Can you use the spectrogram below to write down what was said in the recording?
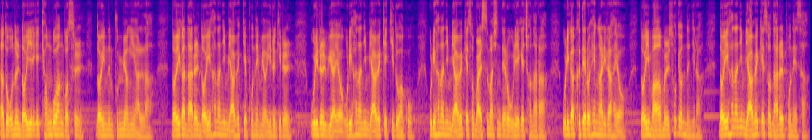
나도 오늘 너희에게 경고한 것을 너희는 분명히 알라. 너희가 나를 너희 하나님 야훼께 보내며 이르기를 우리를 위하여 우리 하나님 야훼께 기도하고 우리 하나님 야훼께서 말씀하신 대로 우리에게 전하라. 우리가 그대로 행하리라 하여 너희 마음을 속였느니라. 너희 하나님 야훼께서 나를 보내사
